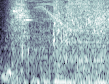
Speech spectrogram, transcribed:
Double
